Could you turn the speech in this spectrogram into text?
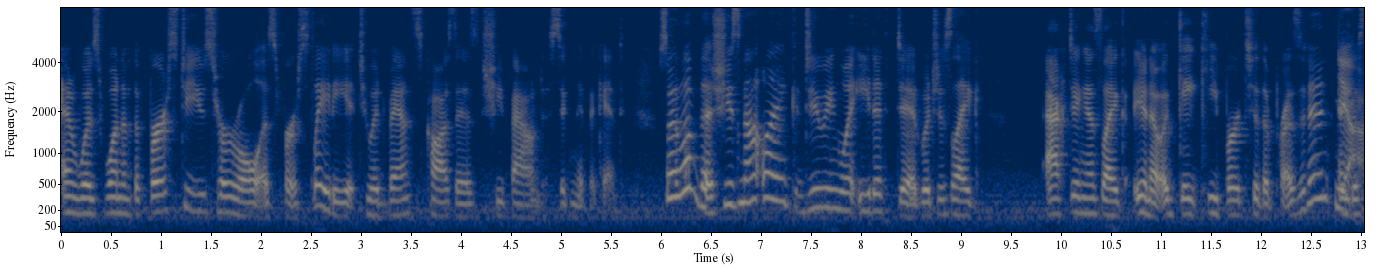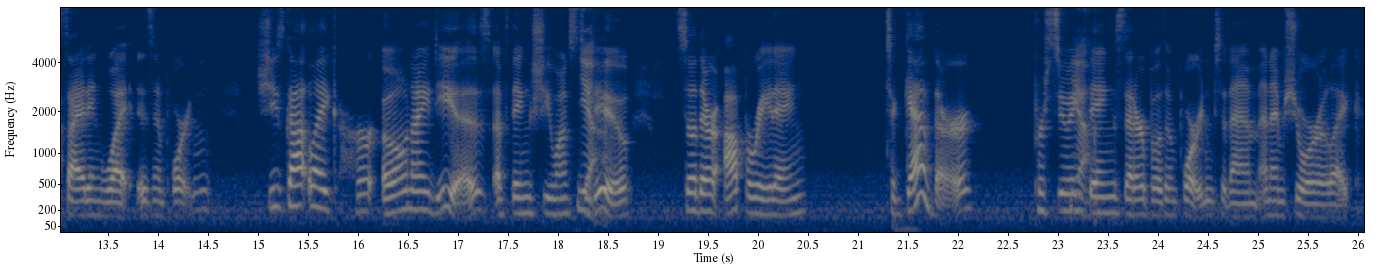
and was one of the first to use her role as First Lady to advance causes she found significant. So I love this. She's not like doing what Edith did, which is like acting as like, you know, a gatekeeper to the president and Yeah. deciding what is important. She's got like her own ideas of things she wants to Yeah. do. So they're operating together, pursuing Yeah. things that are both important to them. And I'm sure like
